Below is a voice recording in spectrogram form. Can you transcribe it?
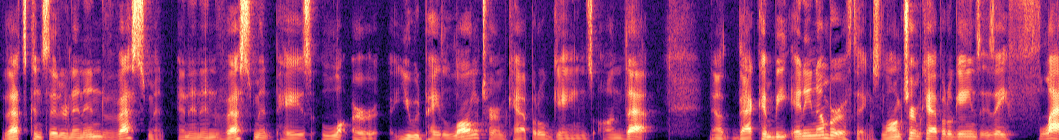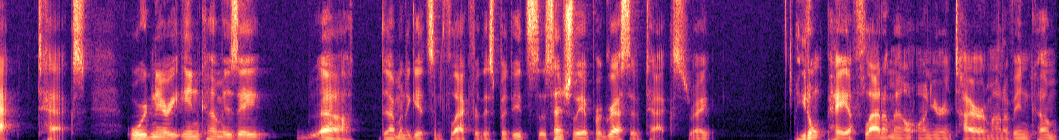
that's considered an investment, and an investment pays, or you would pay long term capital gains on that. Now, that can be any number of things. Long term capital gains is a flat tax, ordinary income is a, uh, I'm going to get some flack for this, but it's essentially a progressive tax, right? You don't pay a flat amount on your entire amount of income,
